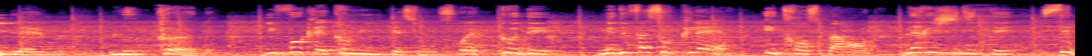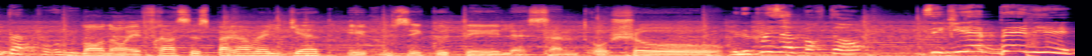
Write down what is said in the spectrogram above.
il aime le code. Il faut que la communication soit codée, mais de façon claire et transparente. La rigidité, c'est pas pour nous. Mon nom est Francis Parent-Valquette et vous écoutez le Sandro Show. Mais le plus important, c'est qu'il est bélier.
